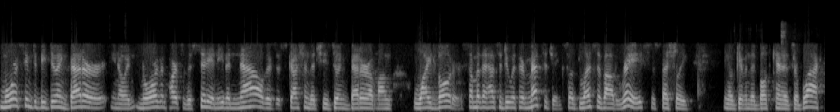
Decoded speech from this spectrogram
Moore seemed to be doing better, you know, in northern parts of the city, and even now there's discussion that she's doing better among white voters. Some of that has to do with her messaging, so it's less about race, especially, you know, given that both candidates are black,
